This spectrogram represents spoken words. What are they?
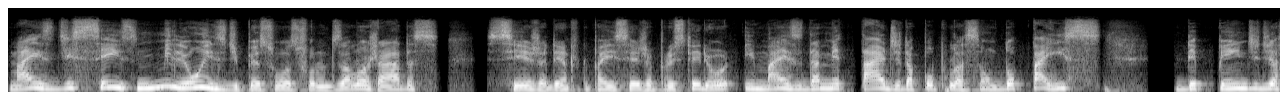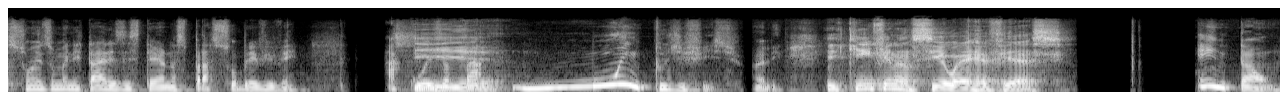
mais de 6 milhões de pessoas foram desalojadas, seja dentro do país, seja para o exterior, e mais da metade da população do país depende de ações humanitárias externas para sobreviver. A coisa está e... muito difícil ali. E quem financia o RFS? Então.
